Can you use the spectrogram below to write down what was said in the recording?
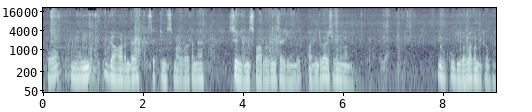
അപ്പോൾ മിനി ഗാർഡന്റെ സെറ്റിങ്സും അതുപോലെ തന്നെ ചിൽഡ്രൻസ് പാർക്കൊക്കെ ഈ സൈഡിലുണ്ട് അപ്പോൾ അതിന്റെ കാഴ്ചകളൊന്ന് കാണാം. കുടിവെള്ളമൊക്കെ ഉണ്ട് ഇവിടെ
